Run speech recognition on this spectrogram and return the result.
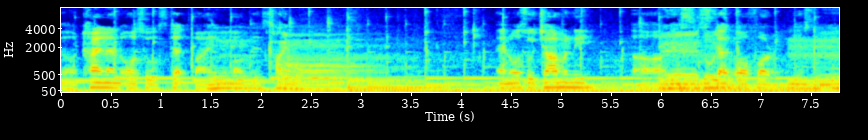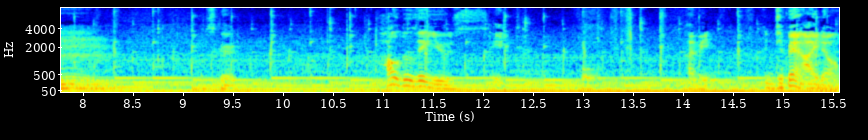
uh, Thailand also start buying about this. タイも。And also Germany uh, Eh, is Deutsche. start offering this. That's good. How do they use I mean, in Japan, I know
